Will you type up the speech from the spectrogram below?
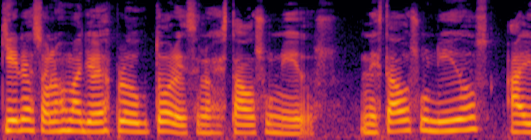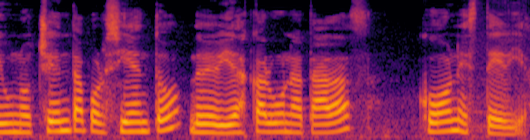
¿Quiénes son los mayores productores en los Estados Unidos? En Estados Unidos hay un 80% de bebidas carbonatadas con stevia.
